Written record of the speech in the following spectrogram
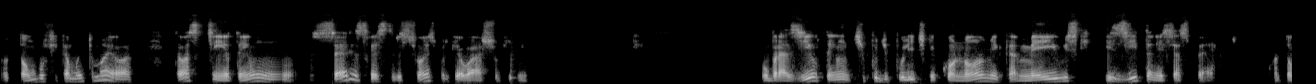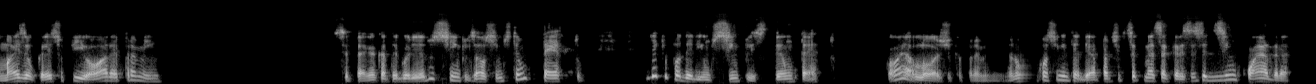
O tombo fica muito maior. Então, assim, eu tenho um, sérias restrições, porque eu acho que o Brasil tem um tipo de política econômica meio esquisita nesse aspecto. Quanto mais eu cresço, pior é para mim. Você pega a categoria do simples. Ah, o simples tem um teto. Onde é que poderia um simples ter um teto? Qual é a lógica para mim? Eu não consigo entender. A partir que você começa a crescer, você desenquadra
